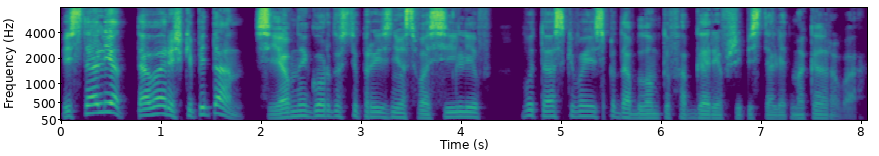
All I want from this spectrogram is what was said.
«Пистолет, товарищ капитан!» — с явной гордостью произнес Васильев, вытаскивая из-под обломков обгоревший пистолет Макарова.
